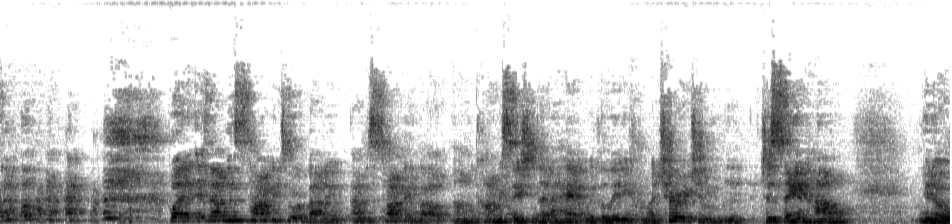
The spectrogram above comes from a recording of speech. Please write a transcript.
so, but as I was talking to her about it, I was talking about um, a conversation that I had with a lady from my church, and just saying how, you know,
